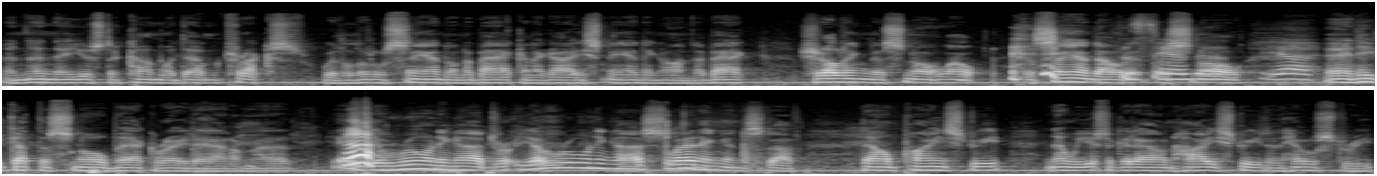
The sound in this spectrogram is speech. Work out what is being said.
and then they used to come with them trucks with a little sand on the back and a guy standing on the back shoveling the snow out, the sand out The at the snow. out, yeah. And he got the snow back right at him. Uh, hey, you're ruining our dr- you're ruining our sledding and stuff down Pine Street, and then we used to go down High Street and Hill Street,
